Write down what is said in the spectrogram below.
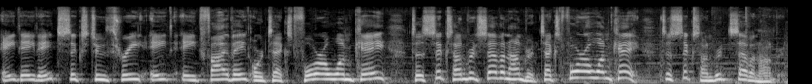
888 623 8858, or text 401k to 600 700. Text 401k to 600 700.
